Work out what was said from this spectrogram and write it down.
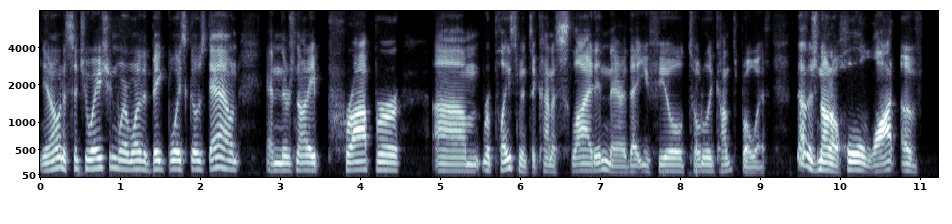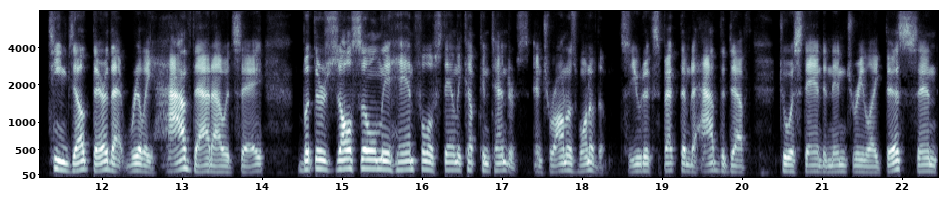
you know, in a situation where one of the big boys goes down, and there's not a proper um, replacement to kind of slide in there that you feel totally comfortable with. Now, there's not a whole lot of teams out there that really have that, I would say, but there's also only a handful of Stanley Cup contenders, and Toronto's one of them. So you would expect them to have the depth to withstand an injury like this. And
